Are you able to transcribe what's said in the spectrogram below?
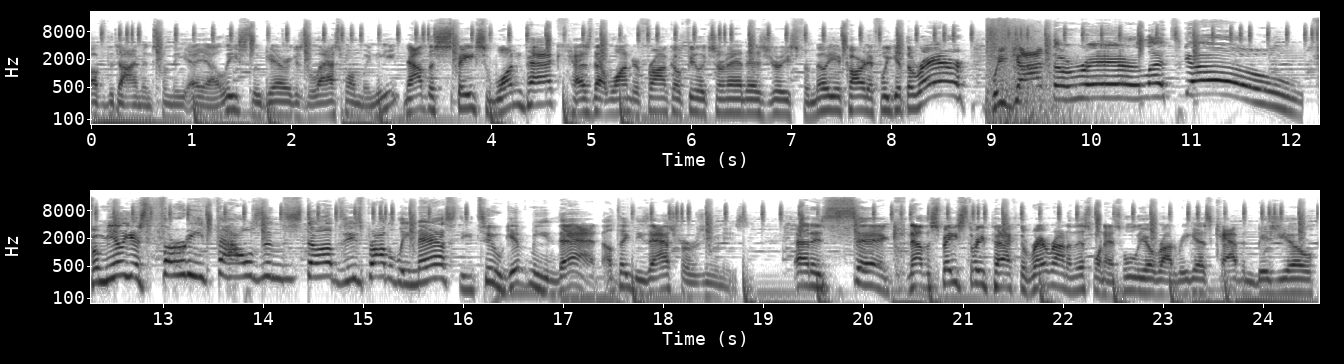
of the diamonds from the AL East. Lou Gehrig is the last one we need. Now the Space 1 pack has that Wander Franco, Felix Hernandez, Jeurys Familia card. If we get the rare, we got the rare. Let's go. Familia's 30,000 stubs. He's probably nasty too. Give me that. I'll take these Astros unis. That is sick. Now, the Space 3 pack, the rare round in this one has Julio Rodriguez, Cavan Biggio,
